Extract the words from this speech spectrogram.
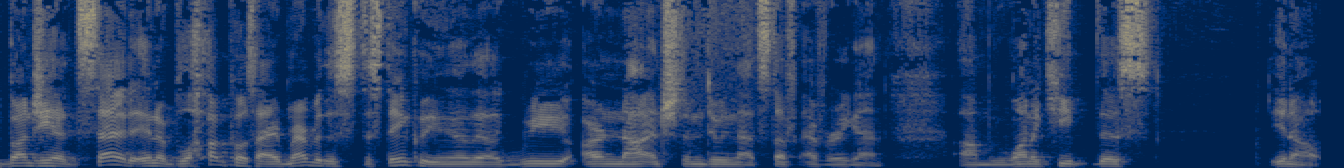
Bungie had said in a blog post, I remember this distinctly, you know, that like we are not interested in doing that stuff ever again. Um, we want to keep this, you know,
